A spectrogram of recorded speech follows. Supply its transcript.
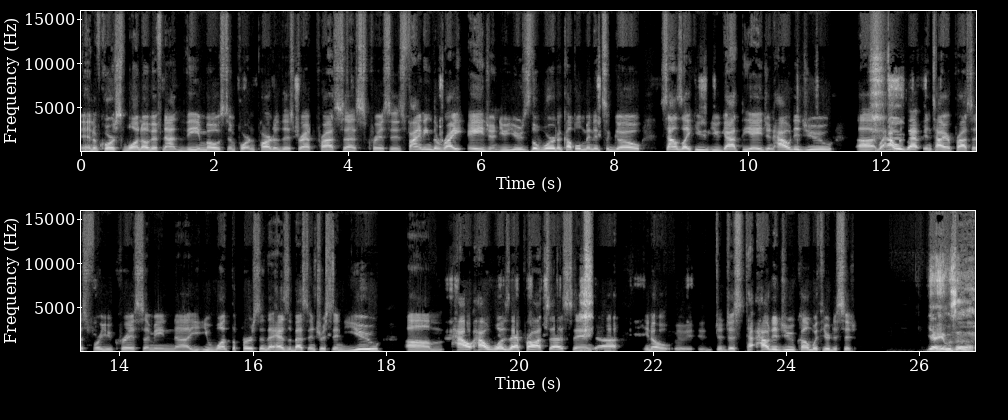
And of course, one of, if not the most important part of this draft process, Chris, is finding the right agent. You used the word a couple minutes ago. Sounds like you you got the agent. How did you uh, how was that entire process for you, Chris? I mean, uh, you, you, want the person that has the best interest in you. Um, how how was that process? And uh, you know, uh, just how did you come with your decision? Yeah, it was a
